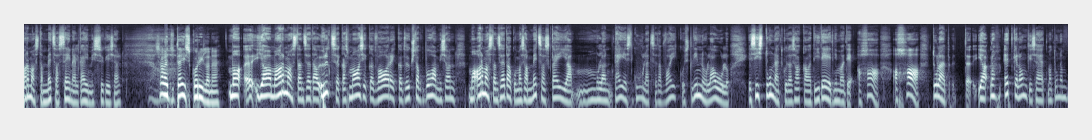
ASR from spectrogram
armastan metsas seenel käimist sügisel sa oled ju täiskorilane. ma ja ma armastan seda üldse, kas maasikad, vaarikad või ükstapuha, mis on, ma armastan seda, kui ma saan metsas käia, mul on täiesti, kuuled seda vaikust, linnulaulu ja siis tunned, kuidas hakkavad ideed niimoodi ahaa, ahaa, tuleb ja noh, hetkel ongi see, et ma tunnen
